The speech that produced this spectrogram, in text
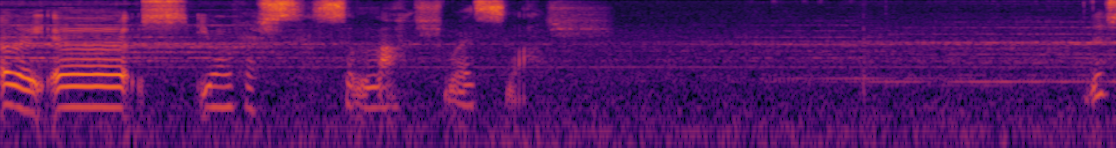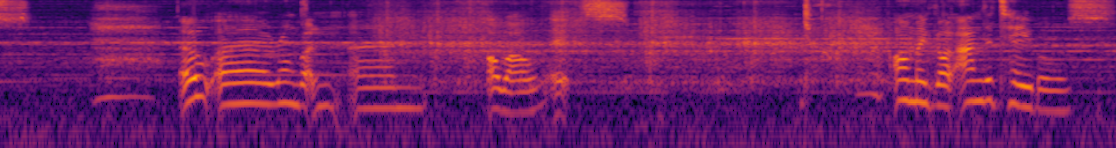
Okay, uh, you want to press slash. Where's slash? This? Oh, uh, wrong button. Um, oh well, it's... oh my god, and the tables.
